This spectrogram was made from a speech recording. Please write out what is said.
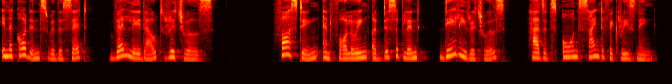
in accordance with the set, well laid out rituals. Fasting and following a disciplined daily rituals has its own scientific reasoning.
